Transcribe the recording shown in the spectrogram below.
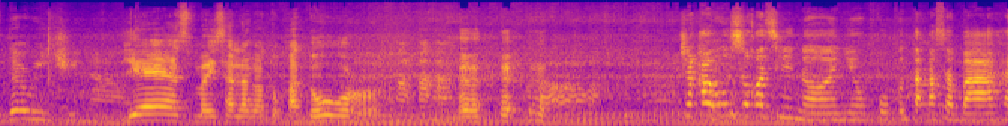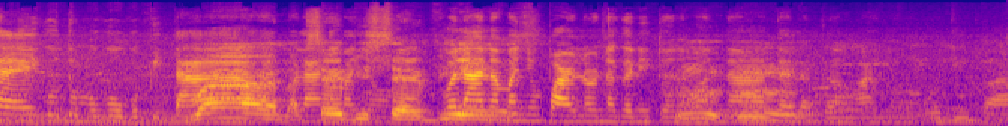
The original. Yes, may salang atukador. Oo. Tsaka uso kasi noon, yung pupunta ka sa bahay, gudumugugupitan. One, Wala service, naman yung, service. Wala naman yung parlor na ganito noon na Mm-mm. talagang ano, o diba?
